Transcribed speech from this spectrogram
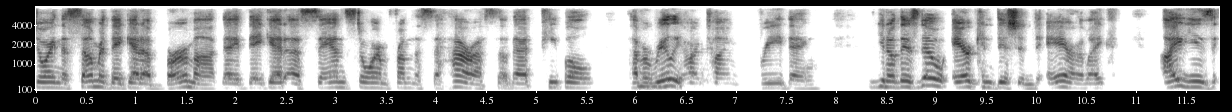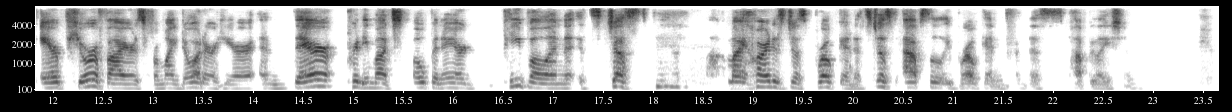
during the summer they get a bruma, they they get a sandstorm from the Sahara, so that people have a mm-hmm. really hard time breathing. You know, there's no air conditioned air. Like I use air purifiers for my daughter here, and they're pretty much open air people, and it's just my heart is just broken. It's just absolutely broken for this population.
